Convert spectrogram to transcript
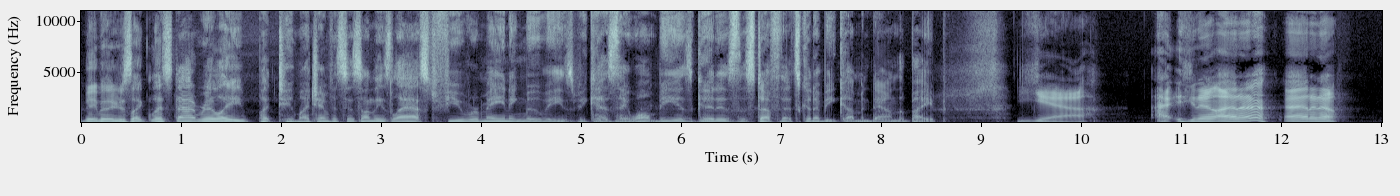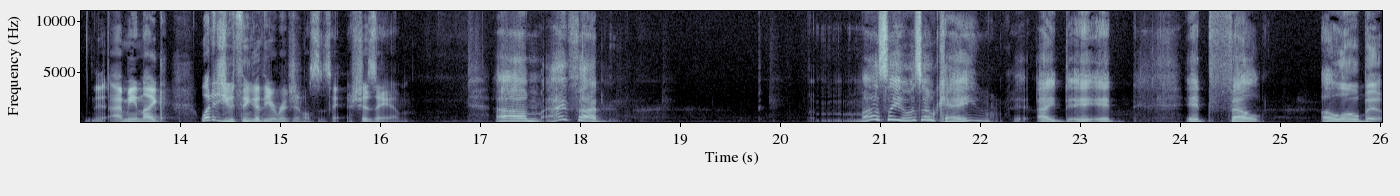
Maybe they're just like, let's not really put too much emphasis on these last few remaining movies because they won't be as good as the stuff that's going to be coming down the pipe. yeah, I. You know, I don't know. I don't know. I mean, like, what did you think of the original Shazam? Shazam? Um, I thought mostly it was okay. I it it, it felt a little bit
